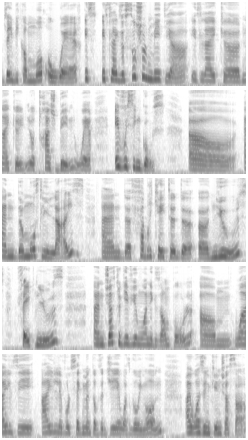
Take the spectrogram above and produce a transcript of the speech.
they become more aware. It's it's like the social media is like uh, like a you know, trash bin where everything goes, uh, and mostly lies and uh, fabricated news, fake news. And just to give you one example, um, while the high level segment of the GA was going on, I was in Kinshasa,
